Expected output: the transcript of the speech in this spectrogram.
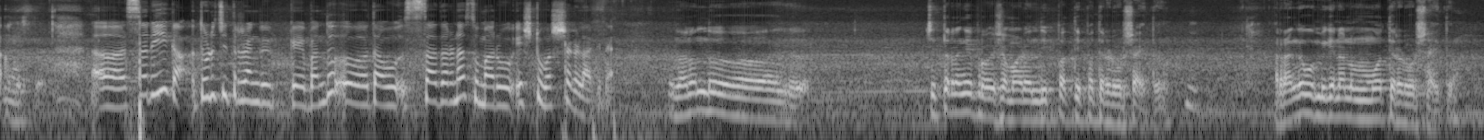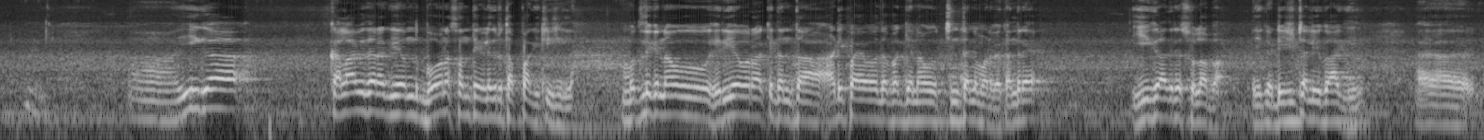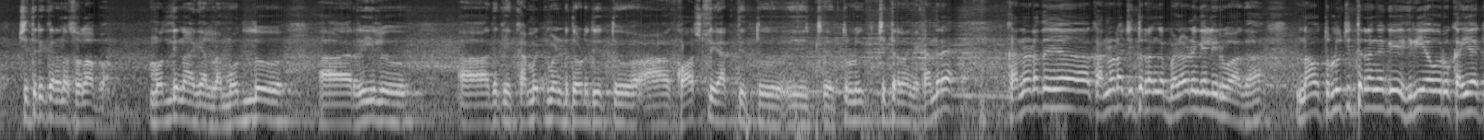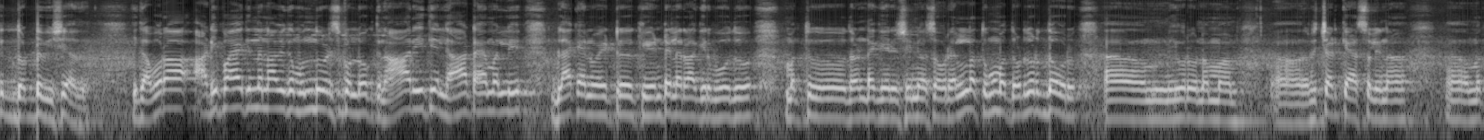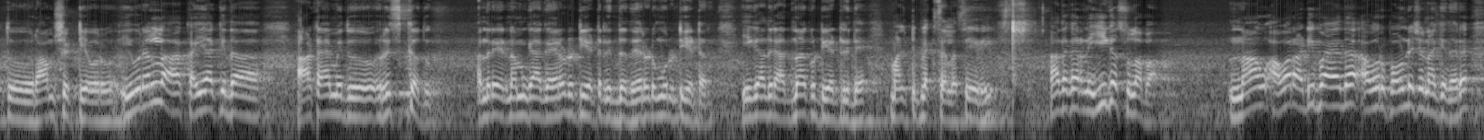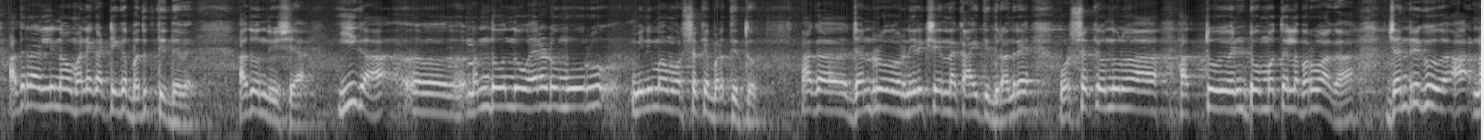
ಸರ್ ಈಗ ತುಳು ಚಿತ್ರರಂಗಕ್ಕೆ ಬಂದು ತಾವು ಸಾಧಾರಣ ಸುಮಾರು ಎಷ್ಟು ವರ್ಷಗಳಾಗಿದೆ? ನಾನೊಂದು ಚಿತ್ರರಂಗಕ್ಕೆ ಪ್ರವೇಶ ಮಾಡಿ ಒಂದು ಇಪ್ಪತ್ತು ಇಪ್ಪತ್ತೆರಡು ವರ್ಷ ಆಯಿತು. ರಂಗಭೂಮಿಗೆ ನಾನು ಮೂವತ್ತೆರಡು ವರ್ಷ ಆಯಿತು. ಈಗ ಕಲಾವಿದರಿಗೆ ಒಂದು ಬೋನಸ್ ಅಂತ ಹೇಳಿದರೂ ತಪ್ಪಾಗಿರಲಿಲ್ಲ. ಮೊದಲಿಗೆ ನಾವು ಹಿರಿಯವರು ಹಾಕಿದಂಥ ಅಡಿಪಾಯದ ಬಗ್ಗೆ ನಾವು ಚಿಂತನೆ ಮಾಡಬೇಕಂದ್ರೆ ಈಗಾದರೆ ಸುಲಭ. ಈಗ ಡಿಜಿಟಲ್ ಯುಗ ಆಗಿ ಚಿತ್ರೀಕರಣ ಸುಲಭ. ಮೊದಲಿನ ಅಲ್ಲ ಮೊದಲು ರೀಲು ಅದಕ್ಕೆ ಕಮಿಟ್ಮೆಂಟ್ ದೊಡ್ಡದಿತ್ತು ಕಾಸ್ಟ್ಲಿ ಆಗ್ತಿತ್ತು ಈ ತುಳು ಚಿತ್ರರಂಗಕ್ಕೆ. ಅಂದರೆ ಕನ್ನಡದ, ಕನ್ನಡ ಚಿತ್ರರಂಗ ಬೆಳವಣಿಗೆಯಲ್ಲಿರುವಾಗ ನಾವು ತುಳು ಚಿತ್ರರಂಗಕ್ಕೆ ಹಿರಿಯವರು ಕೈ ಹಾಕಿದ್ದು ದೊಡ್ಡ ವಿಷಯ ಅದು. ಈಗ ಅವರ ಅಡಿಪಾಯದಿಂದ ನಾವೀಗ ಮುಂದುವರಿಸಿಕೊಂಡು ಹೋಗ್ತೀನಿ. ಆ ರೀತಿಯಲ್ಲಿ ಆ ಟೈಮಲ್ಲಿ black and white K N Tailor ಆಗಿರ್ಬೋದು, ಮತ್ತು ದಂಡಗೇರಿ ಶ್ರೀನಿವಾಸ್ ಅವರೆಲ್ಲ ತುಂಬ ದೊಡ್ಡ ದೊಡ್ಡದವರು. ಇವರು ನಮ್ಮ ರಿಚರ್ಡ್ ಕ್ಯಾಸೊಲಿನ ಮತ್ತು ರಾಮ್ ಶೆಟ್ಟಿ ಅವರು, ಇವರೆಲ್ಲ ಕೈ ಹಾಕಿದ ಆ ಟೈಮ್ ಇದು ರಿಸ್ಕ್ ಅದು. ಅಂದರೆ ನಮಗೆ ಆಗ ಎರಡು ಥಿಯೇಟರ್ ಇದ್ದದ್ದು, ಎರಡು ಮೂರು ಥಿಯೇಟರ್ ಈಗಾದರೆ ಹದಿನಾಲ್ಕು ಥಿಯೇಟರ್ ಇದೆ ಮಲ್ಟಿಪ್ಲೆಕ್ಸ್ ಎಲ್ಲ ಸೇರಿ. ಆದ ಕಾರಣ ಈಗ ಸುಲಭ. ನಾವು ಅವರ ಅಡಿಪಾಯದ ಅವರು ಫೌಂಡೇಶನ್ ಹಾಕಿದ್ದಾರೆ, ಅದರಲ್ಲಿ ನಾವು ಮನೆ ಕಟ್ಟಿಗೆ ಈಗ ಬದುಕ್ತಿದ್ದೇವೆ. ಅದೊಂದು ವಿಷಯ. ಈಗ ನಮ್ಮದು ಒಂದು ಎರಡು ಮೂರು ಮಿನಿಮಮ್ ವರ್ಷಕ್ಕೆ ಬರ್ತಿತ್ತು. ಆಗ ಜನರು ನಿರೀಕ್ಷೆಯಿಂದ ಕಾಯ್ತಿದ್ರು. ಅಂದರೆ ವರ್ಷಕ್ಕೆ ಒಂದು ಹತ್ತು, ಎಂಟು, ಒಂಬತ್ತೆಲ್ಲ ಬರುವಾಗ ಜನರಿಗೂ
